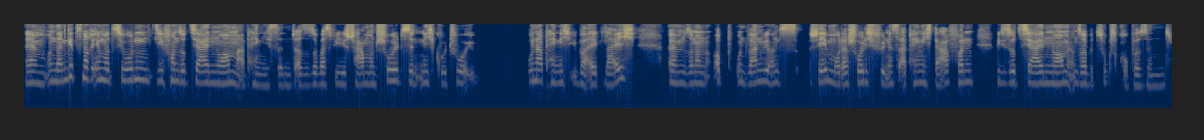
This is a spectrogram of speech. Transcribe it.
Ähm, und dann gibt's noch Emotionen, die von sozialen Normen abhängig sind. Also sowas wie Scham und Schuld sind nicht kulturunabhängig überall gleich, ähm, sondern ob und wann wir uns schämen oder schuldig fühlen, ist abhängig davon, wie die sozialen Normen in unserer Bezugsgruppe sind.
